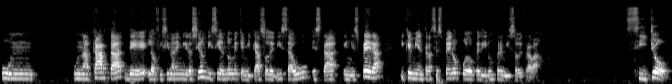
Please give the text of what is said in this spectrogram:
un una carta de la Oficina de Inmigración diciéndome que mi caso de visa U está en espera y que mientras espero puedo pedir un permiso de trabajo. Si yo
